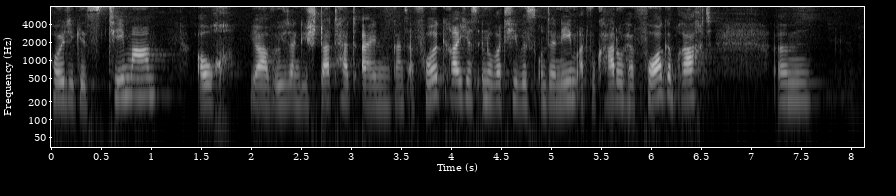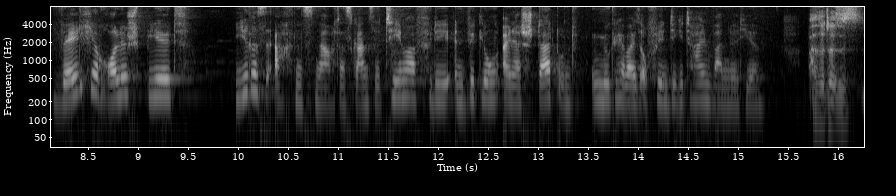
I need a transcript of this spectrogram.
heutiges Thema. Auch, ja, würde ich sagen, die Stadt hat ein ganz erfolgreiches, innovatives Unternehmen, Advocado, hervorgebracht. Ähm, welche Rolle spielt Ihres Erachtens nach das ganze Thema für die Entwicklung einer Stadt und möglicherweise auch für den digitalen Wandel hier? Also das ist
